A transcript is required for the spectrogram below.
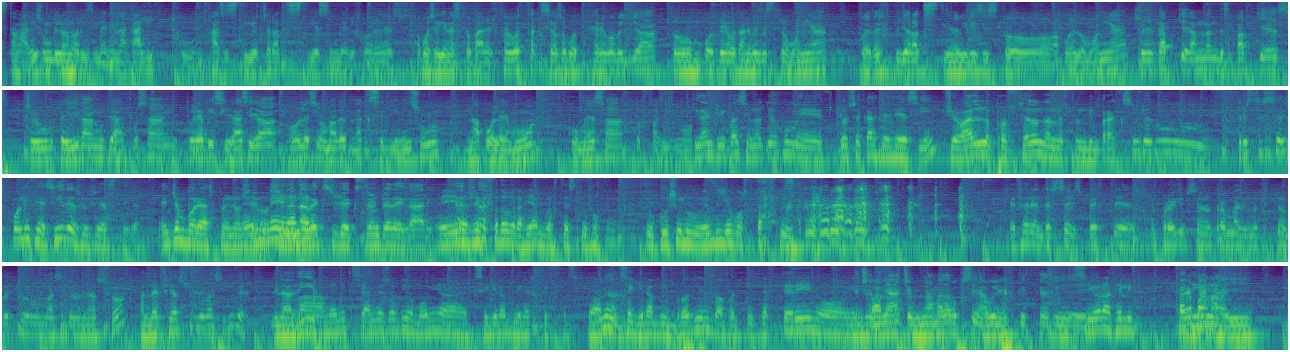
σταματήσουν πλέον ορισμένοι να καλύπτουν φασιστικές και ρατσιστικές συμπεριφορές όπως έγινε στο παρελθόν. Εγώ θα αξιάσω ποτέ ρε κοπέγια τον ποτέ όταν έπαιζε στην ομόνια που δέχτηκε ρατσιστική επίθεση στο Αποέλ Ομόνια και κάποιοι έκαναν τις πάπκες και ούτε είδαν ούτε ακούσαν. Πρέπει σιγά σιγά όλες οι ομάδες να ξεκινήσουν να πολεμούν που μέσα το φασισμό. Και ήταν και είπα ότι έχουμε δυο σε κάθε θέση και βάλω προσθέτονταν μες στην την πράξη και τους τρεις-τέσσερις πολυθεσίδες ουσιαστικά. Δεν μπορεί ας πούμε Ε, ο ναι, Σίμι ήταν να και- παίξει και εξτρέμ και δεκάρι. Ε, Είδα και φωτογραφία μπροστές του, του κούσουλου που παίζει και πορτάρεις. Έφερε τέσσερις παίχτες, προέκυψε ο τραυματισμός και τον οποίο του μας είπε ο Ιάσο, αλλά έφυγε σου και βασική παίχτη. Δηλαδή, Μα με έδειξε άλλες ότι η ομόνια ξεκινά που είναι έκτη θέση. Το Ναι. άλλο ξεκινά που είναι πρώτη, το Αποέλ που είναι δεύτερη, ο Ε, Και μια, και μια ομάδα που ξέρει που είναι αυτή θέση Σίγουρα θέλει Κάτι...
